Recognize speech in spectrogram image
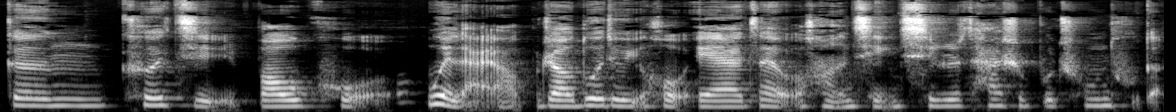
跟科技包括未来啊，不知道多久以后 AI 再有行情，其实它是不冲突的。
